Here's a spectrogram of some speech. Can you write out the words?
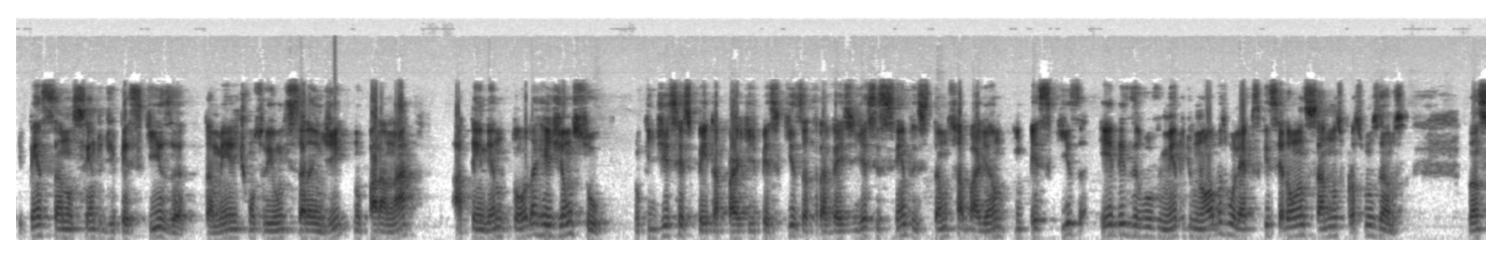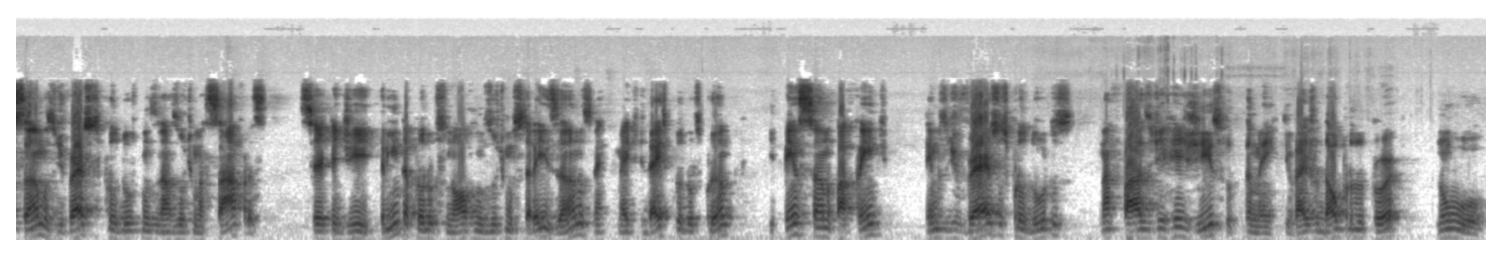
E pensando no centro de pesquisa, também a gente construiu um em Sarandi, no Paraná, atendendo toda a região sul. No que diz respeito à parte de pesquisa, através desse centro, estamos trabalhando em pesquisa e desenvolvimento de novas moléculas que serão lançadas nos próximos anos. Lançamos diversos produtos nas últimas safras, cerca de 30 produtos novos nos últimos três anos, né, média de 10 produtos por ano, e pensando para frente, temos diversos produtos na fase de registro também, que vai ajudar o produtor no,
